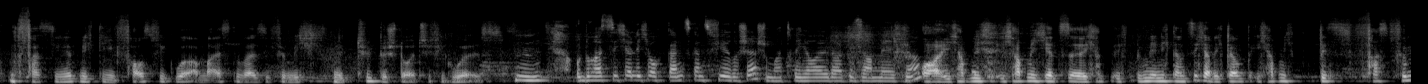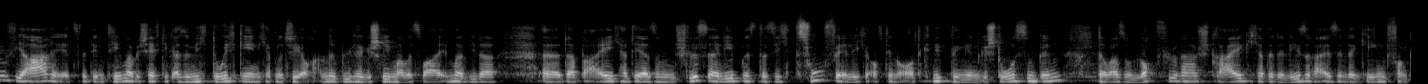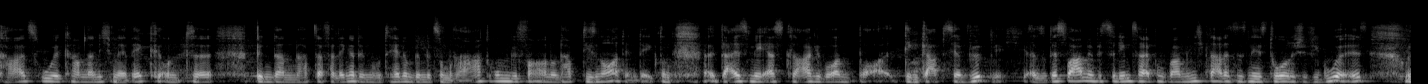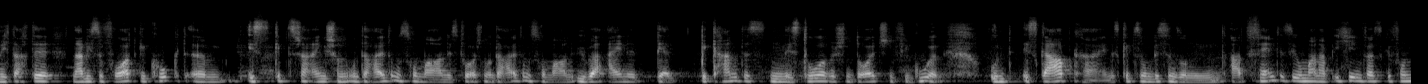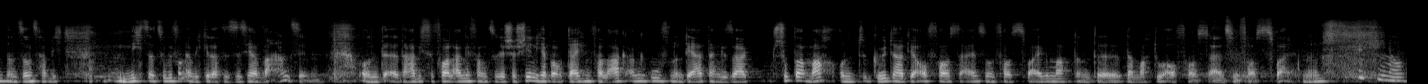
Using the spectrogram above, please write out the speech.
fasziniert mich die Faustfigur am meisten, weil sie für mich eine typisch deutsche Figur ist. Hm. Und du hast sicherlich auch ganz, ganz viel Recherchematerial da gesammelt, ne? Oh, ich habe mich, ich habe mich jetzt, äh, ich, hab, ich bin mir nicht ganz sicher, aber ich glaube, ich habe mich bis fast fünf Jahre jetzt mit dem Thema beschäftigt. Also nicht durchgehend. Ich habe natürlich auch andere Bücher geschrieben, aber es war immer wieder äh, dabei. Ich hatte ja so ein Schlüsselerlebnis, dass ich zufällig auf den Ort Knittlingen gestoßen bin. Da war so ein Lokführerstreik. Ich hatte eine Lesereise in der Gegend von Karlsruhe, kam da nicht mehr weg und und äh, bin dann, habe da verlängert im Hotel und bin mit so einem Rad rumgefahren und habe diesen Ort entdeckt. Und äh, da ist mir erst klar geworden, boah, den gab es ja wirklich. Also das war mir bis zu dem Zeitpunkt war mir nicht klar, dass es eine historische Figur ist. Und ich dachte, dann habe ich sofort geguckt, ähm, gibt es schon eigentlich schon einen Unterhaltungsroman, historischen Unterhaltungsroman über eine der bekanntesten historischen deutschen Figuren. Und es gab keinen. Es gibt so ein bisschen so eine Art Fantasy-Roman, habe ich jedenfalls gefunden. Und sonst habe ich nichts dazu gefunden. habe ich gedacht, das ist ja Wahnsinn. Und äh, da habe ich sofort angefangen zu recherchieren. Ich habe auch gleich einen Verlag angerufen und der hat dann gesagt, super, mach. Und Goethe hat ja auch Faust 1 und Faust 2 gemacht. Und äh, dann mach du auch Faust 1 und Faust 2. Ne? Genau.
